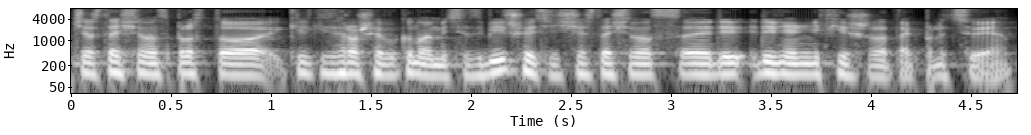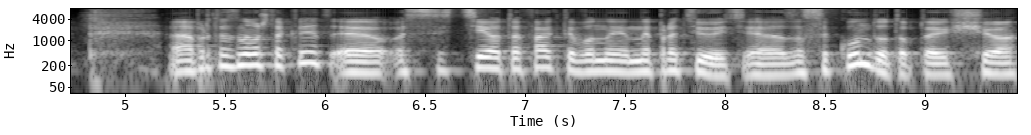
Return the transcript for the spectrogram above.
через те, що у нас просто кількість грошей в економіці збільшується збільшується через те, що у нас е, рівняння Фішера так працює. Проте, знову ж таки, е, ось ці от ефекти вони не працюють е, за секунду. Тобто, якщо.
